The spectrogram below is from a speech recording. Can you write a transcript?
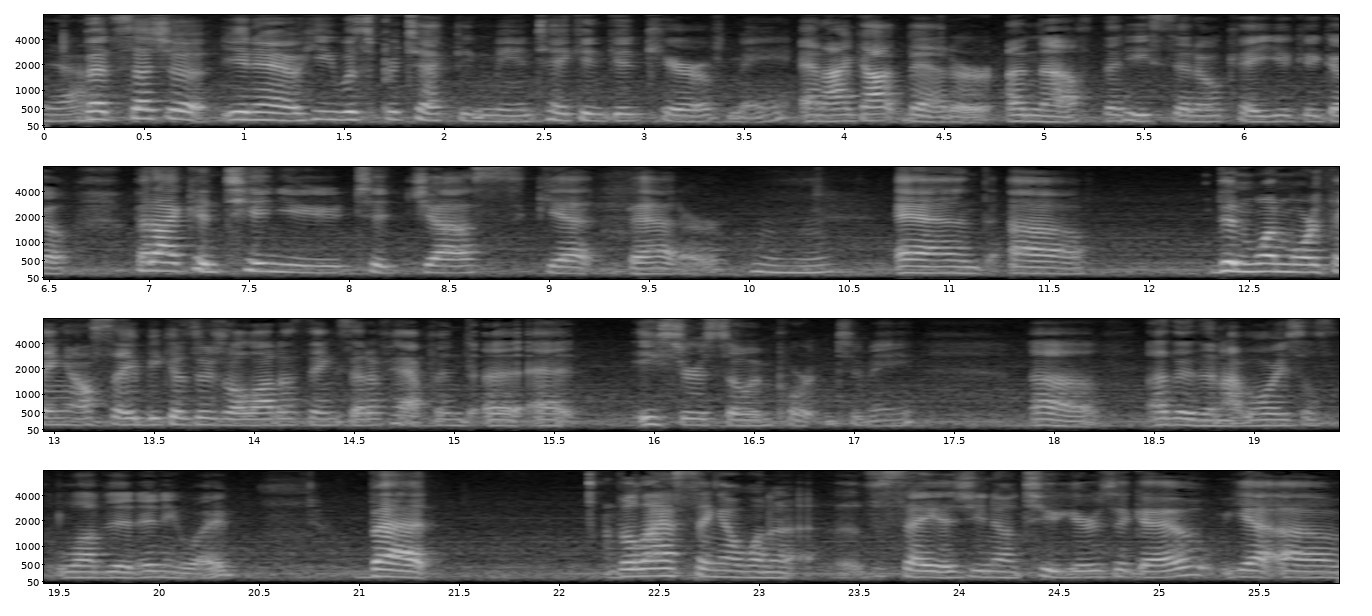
Yeah. But such a, you know, he was protecting me and taking good care of me. And I got better enough that he said, okay, you could go. But I continued to just get better. mm-hmm. And uh, then one more thing I'll say because there's a lot of things that have happened uh, at Easter is so important to me. Uh, other than I've always loved it anyway, but the last thing I want to say is, you know, two years ago, yeah, uh,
